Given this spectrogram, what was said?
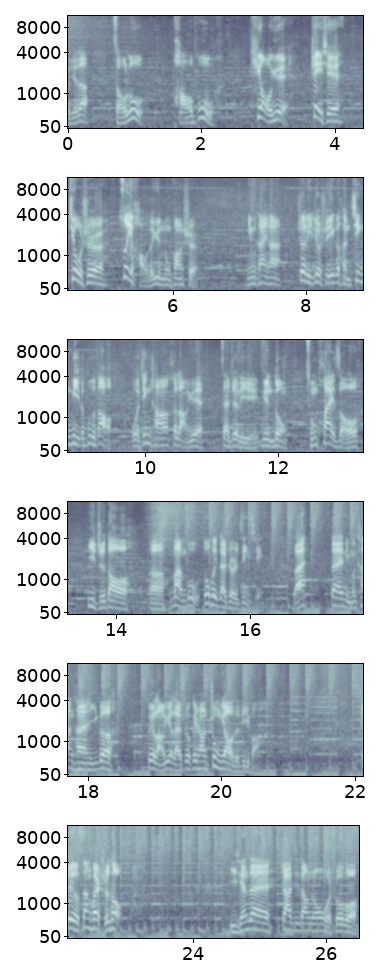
我觉得走路、跑步、跳跃这些就是最好的运动方式。你们看一看，这里就是一个很静谧的步道。我经常和朗月在这里运动，从快走一直到呃漫步，都会在这儿进行。来，带你们看看一个对朗月来说非常重要的地方。这有三块石头。以前在札记当中我说过，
